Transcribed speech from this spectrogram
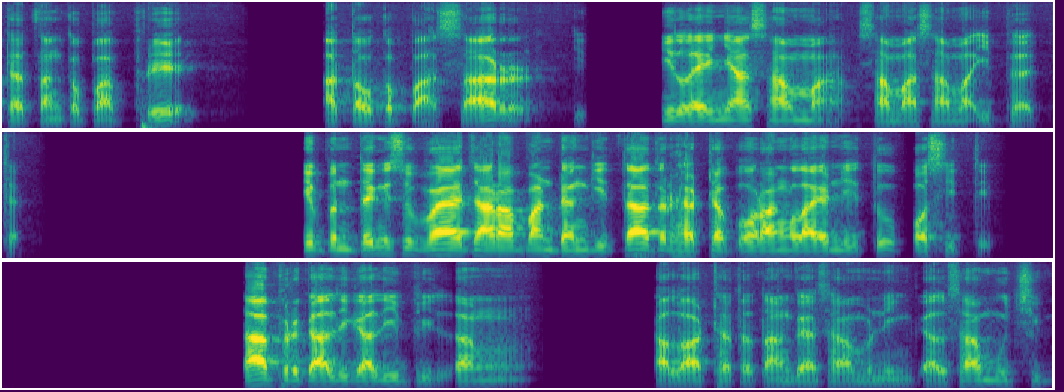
datang ke pabrik atau ke pasar, nilainya sama, sama-sama ibadah. Ini penting supaya cara pandang kita terhadap orang lain itu positif. Saya berkali-kali bilang, kalau ada tetangga saya meninggal, saya muji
